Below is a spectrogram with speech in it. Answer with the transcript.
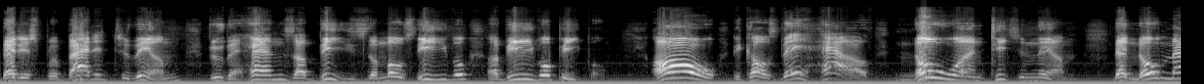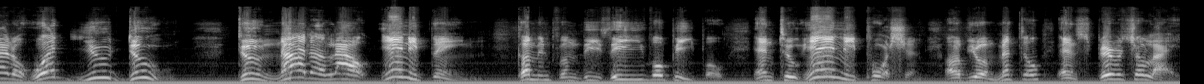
that is provided to them through the hands of these, the most evil of evil people. All because they have no one teaching them that no matter what you do, do not allow anything coming from these evil people into any portion of your mental and spiritual life.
